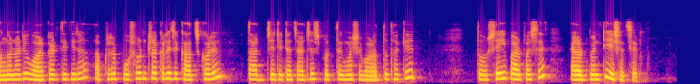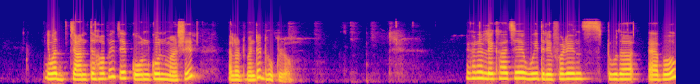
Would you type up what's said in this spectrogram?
অঙ্গনওয়াড়ি ওয়ার্কার দিদিরা। আপনারা পোষণ ট্রাকারে যে কাজ করেন, তার যে ডেটা চার্জেস প্রত্যেক মাসে বরাদ্দ থাকে, তো সেই পারপাসে অ্যালটমেন্টটি এসেছে। এবার জানতে হবে যে কোন কোন মাসের অ্যালটমেন্টে ঢুকলো। এখানে লেখা আছে with reference to the above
